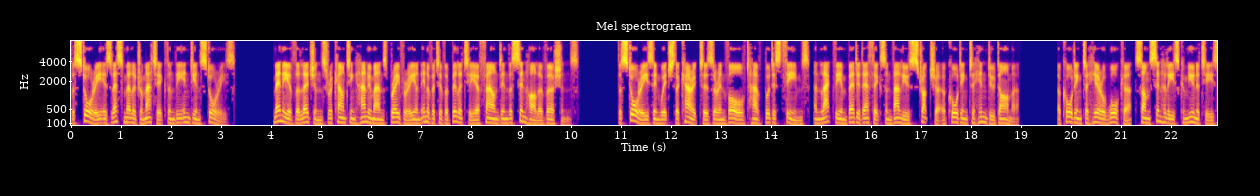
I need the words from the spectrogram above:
the story is less melodramatic than the Indian stories. Many of the legends recounting Hanuman's bravery and innovative ability are found in the Sinhala versions. The stories in which the characters are involved have Buddhist themes, and lack the embedded ethics and values structure according to Hindu Dharma. According to Hira Walker, some Sinhalese communities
